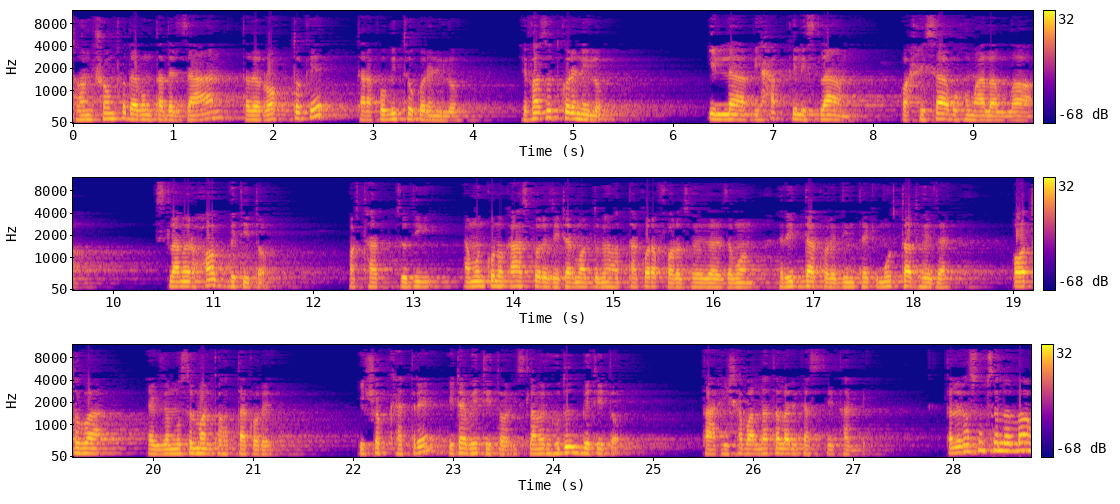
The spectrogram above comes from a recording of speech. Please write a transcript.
ধন সম্পদ এবং তাদের জান, তাদের রক্তকে তারা পবিত্র করে নিল, হেফাজত করে নিল। ইল্লা বিহাক্কিল ইসলাম ও হিসাবহুম আল্লাহ ইসলামের হক ব্যতীত। অর্থাৎ যদি এমন কোনো কাজ করে যেটার মাধ্যমে হত্যা করা ফরজ হয়ে যায়, যেমন রিদ্দা করে, দিন থেকে মুরতাদ হয়ে যায়, অথবা একজন মুসলমানকে হত্যা করে, এইসব ক্ষেত্রে এটা ব্যতীত, ইসলামের হুদুদ ব্যতীত। তার হিসাব আল্লাহ তালার কাছে থাকবে। তাহলে রসুল সাল্লাহ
